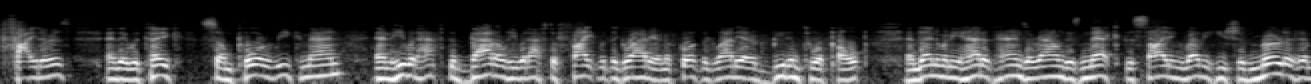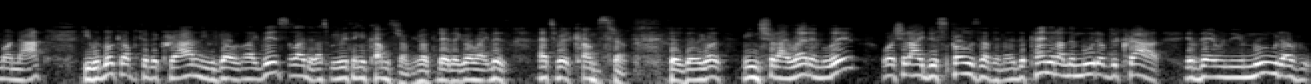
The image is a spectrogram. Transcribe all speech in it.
fighters, and they would take some poor weak man and he would have to battle, he would have to fight with the gladiator. And of course, the gladiator beat him to a pulp. And then, when he had his hands around his neck, deciding whether he should murder him or not, he would look up to the crowd and he would go like this or like that. That's where we think it comes from. You know, today they go like this. That's where it comes from. So they go, Mean should I let him live? Or should I dispose of him? And it depended on the mood of the crowd. If they were in the mood of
